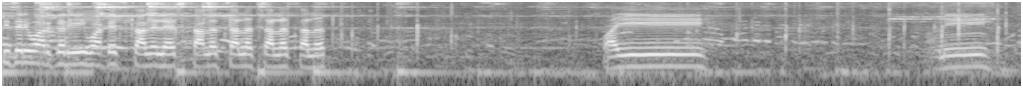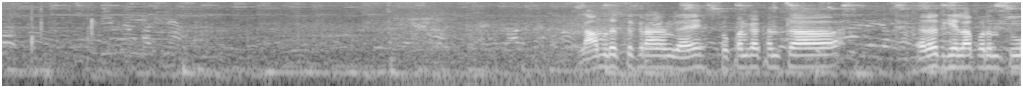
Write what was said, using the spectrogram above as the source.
कितीतरी वारकरी वाटेत चाललेले आहेत. चालत चालत चालत चालत. पायी. आणि लांब लचक रांग आहे. सोपान काकांचा रथ गेला परंतु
